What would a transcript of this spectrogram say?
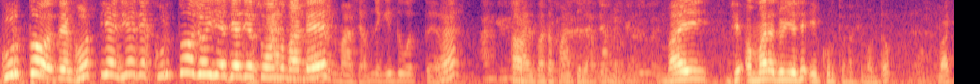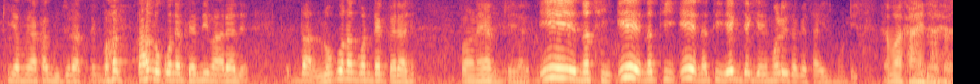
કુર્તો જે ગોતીએ છીએ જે કુર્તો જોઈએ છે જે સોંગ માટે. મારશે અમને કીધું હોત તો હે. ભાઈ જે અમારે જોઈએ છે એ કુર્તો નથી મળતો. બાકી અમે આખા ગુજરાતને બધા લોકોને ફેંદી માર્યા છે. બધા લોકોના કોન્ટેક કર્યા છે. પણ એમ કે યાર એ નથી એ નથી એ નથી. એક જગ્યાએ મળ્યું તો કે સાઈઝ મોટી. એમાં કાંઈ થાય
